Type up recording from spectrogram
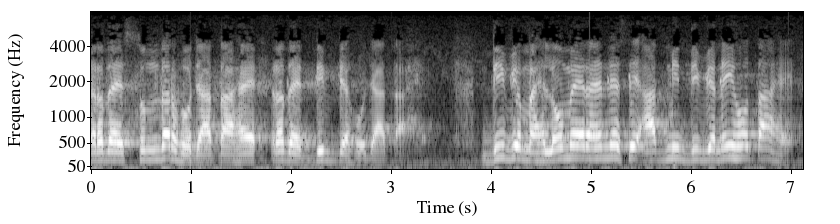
हृदय सुंदर हो जाता है, हृदय दिव्य हो जाता है। दिव्य महलों में रहने से आदमी दिव्य नहीं होता है,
